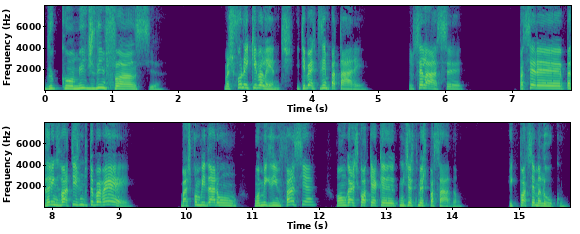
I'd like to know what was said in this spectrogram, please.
do que com amigos de infância. Mas se forem equivalentes e tiveres que desempatar, sei lá, se. para ser eh, padrinho de batismo do teu bebê, vais convidar um, um amigo de infância ou um gajo qualquer que conheceste mês passado e que pode ser maluco.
